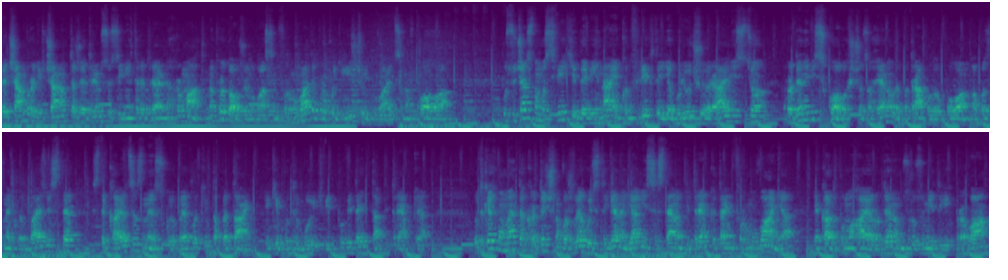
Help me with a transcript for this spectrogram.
Усім телеглядачам, бродівчанам та жителям сусідніх територіальних громад. Ми продовжуємо вас інформувати про події, що відбуваються навколо. У сучасному світі, де війна і конфлікти є болючою реальністю, родини військових, що загинули, потрапили у полон або зникли безвісти, стикаються з низкою викликів та питань, які потребують відповідей та підтримки. У таких моментах критично важливою стає наявність системи підтримки та інформування, яка допомагає родинам зрозуміти їх права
